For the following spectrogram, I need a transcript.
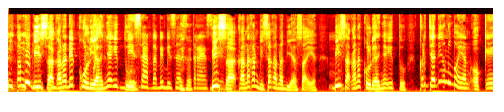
Tapi bisa karena dia kuliahnya itu. Bisa tapi bisa stres bisa gitu. karena kan bisa karena biasa ya. Hmm. bisa karena kuliahnya itu. Kerjanya lumayan oke okay,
